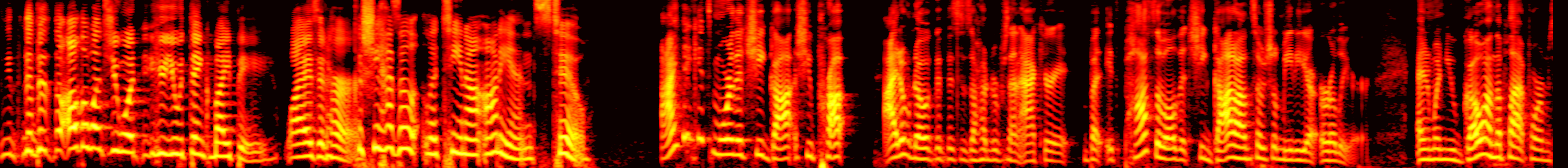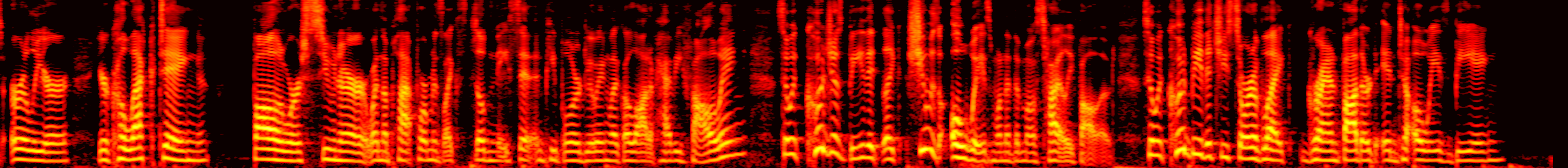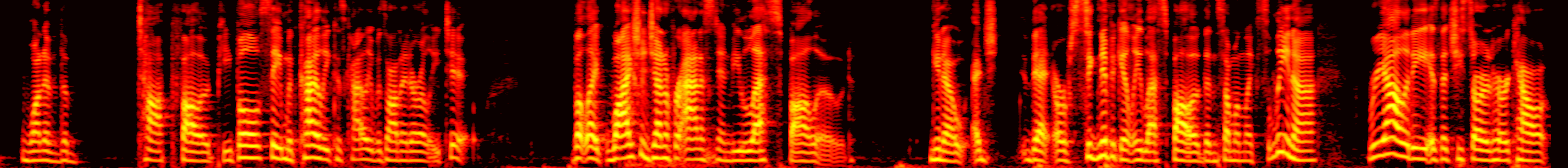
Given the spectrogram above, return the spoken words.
the, the, the- all the ones you would who you would think might be. Why is it her? Because she has a Latina audience too. I think it's more that she got she pro I don't know if that this is 100% accurate, but it's possible that she got on social media earlier. And when you go on the platforms earlier, you're collecting followers sooner when the platform is like still nascent and people are doing like a lot of heavy following. So it could just be that like she was always one of the most highly followed. So it could be that she's sort of like grandfathered into always being one of the top followed people. Same with Kylie because Kylie was on it early too. But like, why should Jennifer Aniston be less followed? You know, and that or significantly less followed than someone like Selena. Reality is that she started her account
